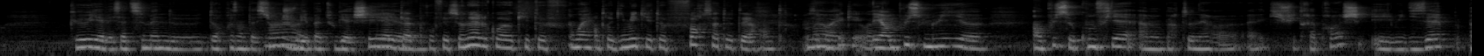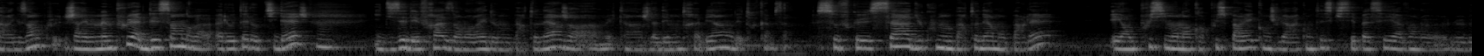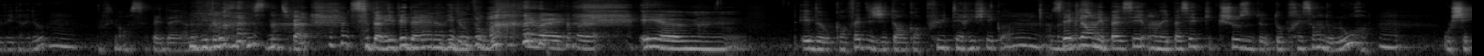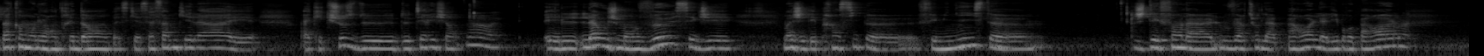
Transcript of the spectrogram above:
Qu'il y avait cette semaine de, de représentation, que je Ouais. voulais pas tout gâcher. Il y a le euh, cadre professionnel, quoi, qui te, ouais. entre guillemets, qui te force à te taire. C'est compliqué. Et en plus, lui, euh, en plus, se confiait à mon partenaire euh, avec qui je suis très proche et lui disait, par exemple, j'arrivais même plus à descendre à l'hôtel au petit-déj. Mm. Il disait des phrases dans l'oreille de mon partenaire, genre, Ah, mais putain, je la démonte très bien, ou des trucs comme ça. Sauf que ça, du coup, mon partenaire m'en parlait. Et en plus, il m'en a encore plus parlé quand je lui ai raconté ce qui s'est passé avant le, le lever de rideau. Hmm. C'est marrant, ça s'appelle derrière le rideau. Sinon, tu parles. C'est arrivé derrière le rideau pour moi. ouais, ouais. Et, euh, et donc, en fait, j'étais encore plus terrifiée, quoi. Hmm. Ah bah, C'est que là, on est, passé, on est passé de quelque chose de- d'oppressant, de, lourd, Mm. où je sais pas comment lui rentrer dedans, parce qu'il y a sa femme qui est là, et à quelque chose de, de terrifiant. Ah ouais. Et là où je m'en veux, c'est que j'ai... Moi, j'ai des principes euh, féministes, euh, je défends l'ouverture de la parole, la libre parole, Ouais.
